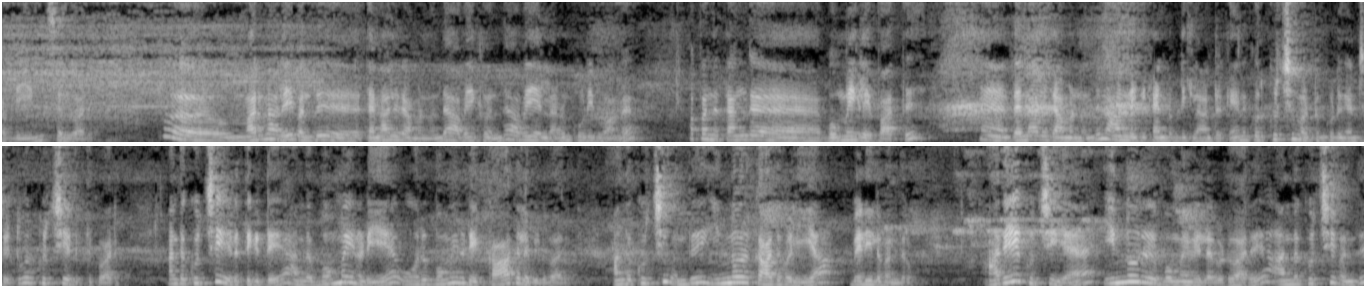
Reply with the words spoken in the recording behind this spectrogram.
அப்படின்னு சொல்லுவார். மறுநாளே வந்து தெனாலிராமன் வந்து அவைக்கு வந்து அவையை எல்லாரும் கூடிடுவாங்க. அப்போ அந்த தங்க பொம்மைகளை பார்த்து தெனாலிராமன் வந்து நான் இன்னைக்கு கண்டுபிடிக்கலான்னு இருக்கேன் எனக்கு ஒரு குச்சி மட்டும் கொடுங்கன்னு சொல்லிட்டு ஒரு குச்சி எடுத்துக்குவார். அந்த குச்சியை எடுத்துக்கிட்டு அந்த பொம்மையினுடைய ஒரு பொம்மையினுடைய காதில் விடுவார். அந்த குச்சி வந்து இன்னொரு காது வழியாக வெளியில் வந்துடும் அதே குச்சியை இன்னொரு பொம்மை மேலே விடுவார். அந்த குச்சி வந்து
